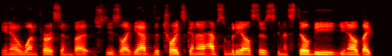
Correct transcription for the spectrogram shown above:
you know, one person, but she's like, yeah, Detroit's gonna have somebody else. There's gonna still be, you know, like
